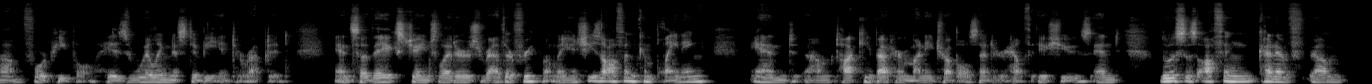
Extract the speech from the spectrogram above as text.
um, for people, his willingness to be interrupted. And so they exchange letters rather frequently, and she's often complaining and um, talking about her money troubles and her health issues. And Lewis is often kind of um,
